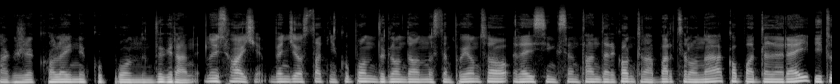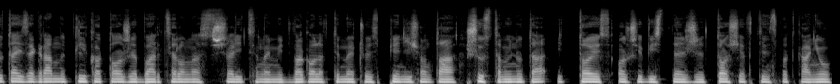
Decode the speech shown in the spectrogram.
Także kolejny kupon wygrany. No i słuchajcie, będzie ostatni kupon. Wygląda on następująco. Racing Santander kontra Barcelona, Copa del Rey. I tutaj zagramy tylko to, że Barcelona strzeli co najmniej dwa gole w tym meczu. Jest 56 minuta i to jest oczywiste, że to się w tym spotkaniu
